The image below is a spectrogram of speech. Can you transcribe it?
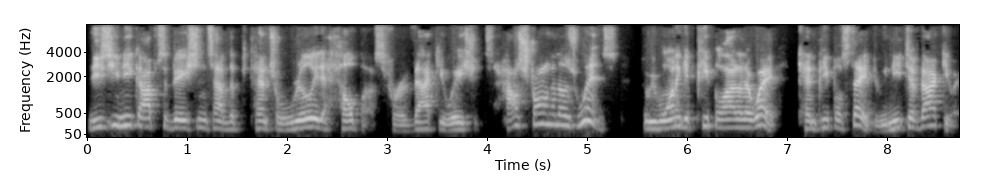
These unique observations have the potential really to help us for evacuations. How strong are those winds? Do we want to get people out of their way? Can people stay? Do we need to evacuate?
